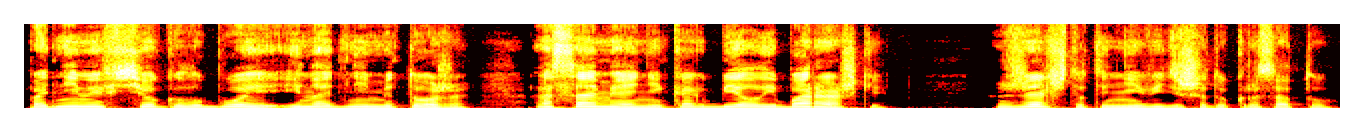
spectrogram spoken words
«Под ними все голубое и над ними тоже, а сами они как белые барашки. Жаль, что ты не видишь эту красоту».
